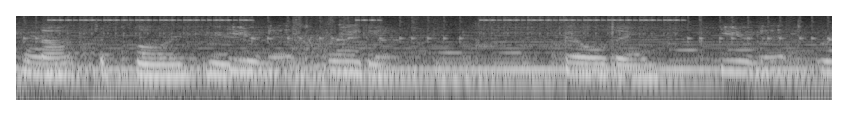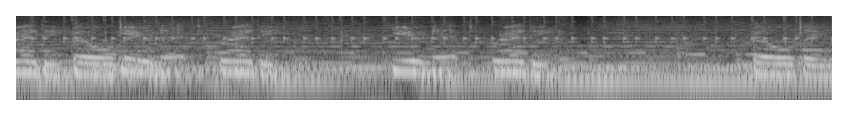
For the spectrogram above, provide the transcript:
Cannot deploy here. Unit ready. Building. Unit ready. Building. Unit ready. Unit ready. Building.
